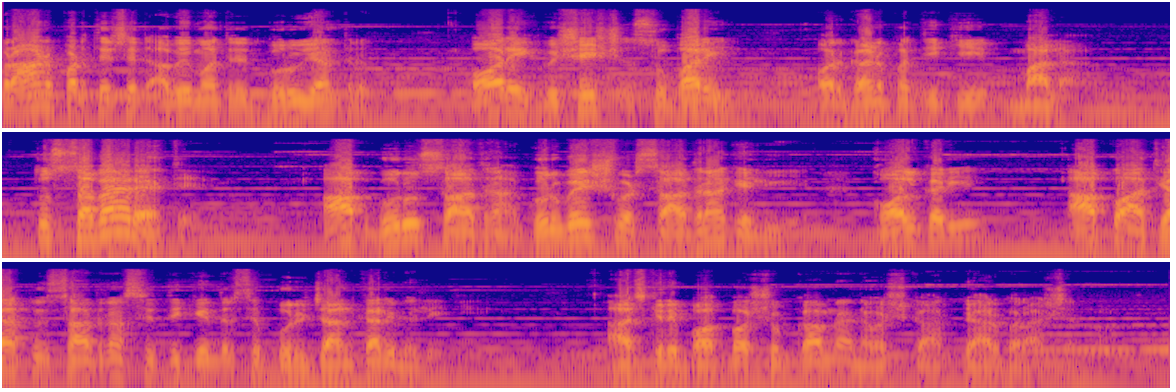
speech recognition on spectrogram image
प्राण प्रतिष्ठित अभिमंत्रित गुरु यंत्र और एक विशेष सुपारी और गणपति की माला। तो समय रहते। आप गुरु साधना, गुरुवेश्वर साधना के लिए कॉल करिए। आपको आध्यात्मिक साधना सिद्धि केंद्र से पूरी जानकारी मिलेगी। आज के लिए बहुत बहुत शुभकामनाएँ। नमस्कार, प्यार भरा आशीर्वाद।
